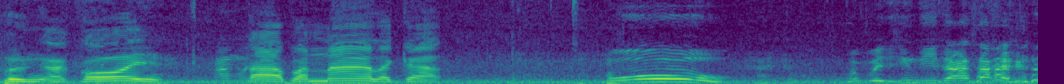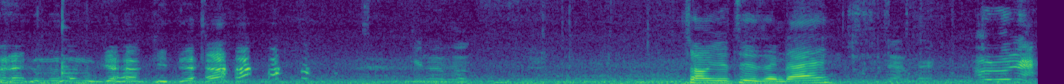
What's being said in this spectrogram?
เพิ่งอากอย ตาบันหน้าแล้วก็โอ้ มันเป็นสิ่งที่ท้าทายกันนะมึงมึงจะกินนะกินแล้วเถอะช่องจะซื้อจังได้จัดไปเอาดูน่ะ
